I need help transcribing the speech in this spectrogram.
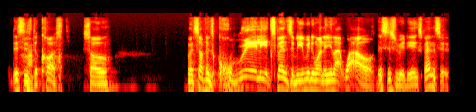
this is Huh. the cost. So when something's really expensive, you really want it. You're like, wow, this is really expensive.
